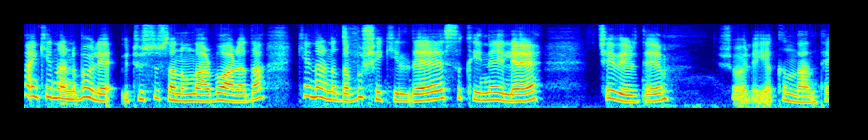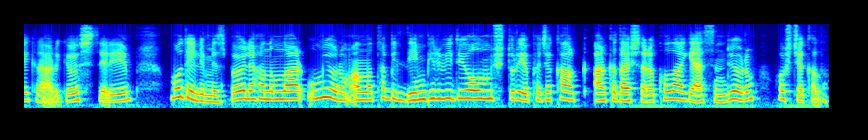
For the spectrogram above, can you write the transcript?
Ben kenarını böyle ütüsüz hanımlar bu arada kenarını da bu şekilde sık iğne ile çevirdim Şöyle yakından tekrar göstereyim. Modelimiz böyle hanımlar. Umuyorum anlatabildiğim bir video olmuştur. Yapacak arkadaşlara kolay gelsin diyorum. Hoşçakalın.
